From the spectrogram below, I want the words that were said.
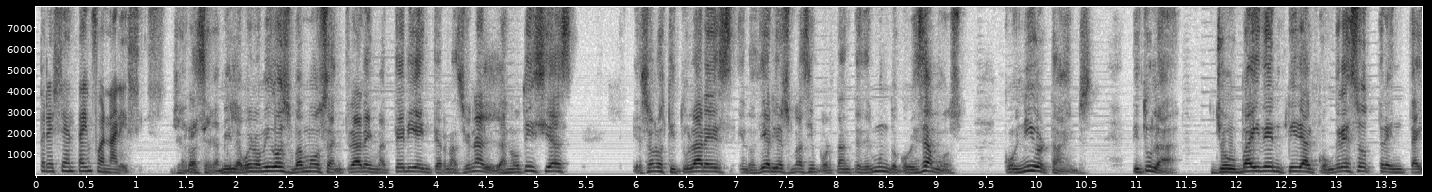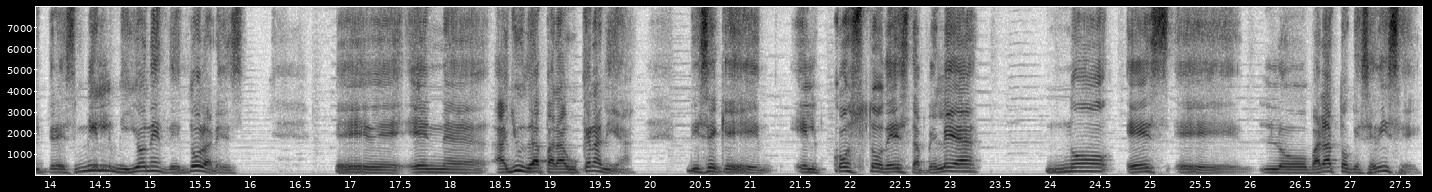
presenta Infoanálisis. Muchas gracias, Camila. Bueno, amigos, vamos a entrar en materia internacional. Las noticias que son los titulares en los diarios más importantes del mundo. Comenzamos con New York Times. Titula, Joe Biden pide al Congreso 33 mil millones de dólares eh, en eh, ayuda para Ucrania. Dice que el costo de esta pelea no es eh, lo barato que se dice,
